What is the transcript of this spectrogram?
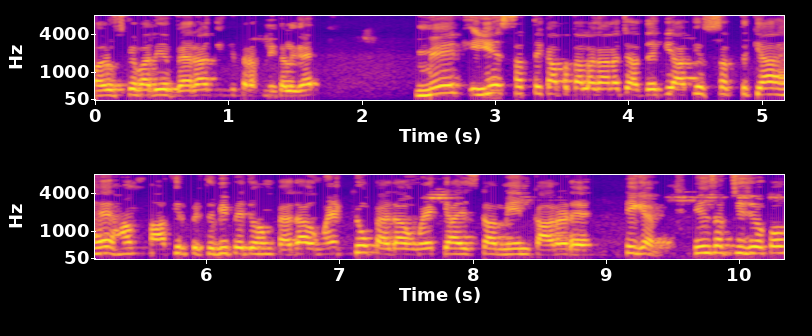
और उसके बाद ये बैरागी की तरफ़ निकल गए। मेन ये सत्य का पता लगाना चाहते हैं कि आखिर सत्य क्या है? हम आखिर पृथ्वी पे जो हम पैदा हुए हैं क्यों पैदा हुए हैं? क्या इसका मेन कारण है? ठीक है? इन सब चीज़ों को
